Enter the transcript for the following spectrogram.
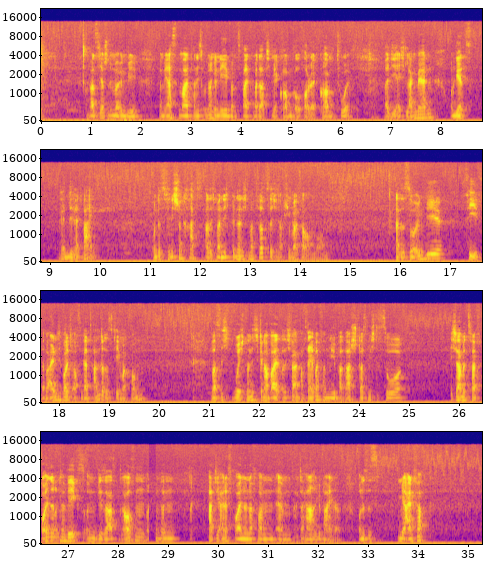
Was ich ja schon immer irgendwie, beim ersten Mal fand ich es unangenehm, beim zweiten Mal dachte ich mir, komm, go for it, komm, tu it. Weil die echt lang werden und jetzt werden die halt weiß. Und das finde ich schon krass. Also ich meine, ich bin ja nicht mal 40 und habe schon weiße Augenbrauen. Also ist so irgendwie fies. Aber eigentlich wollte ich auf ein ganz anderes Thema kommen was ich, wo ich noch nicht genau weiß, also ich war einfach selber von mir überrascht, dass mich das so. Ich war mit zwei Freundinnen unterwegs und wir saßen draußen und dann hat die eine Freundin davon ähm, hatte haarige Beine. Und es ist mir einfach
